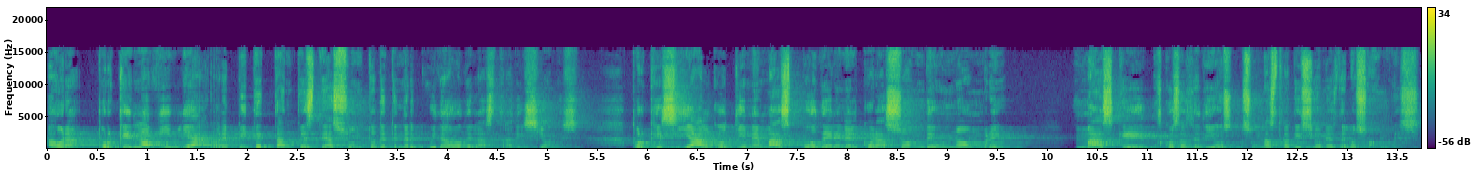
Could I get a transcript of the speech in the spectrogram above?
Ahora, ¿por qué la Biblia repite tanto este asunto de tener cuidado de las tradiciones? Porque si algo tiene más poder en el corazón de un hombre, más que las cosas de Dios, son las tradiciones de los hombres.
